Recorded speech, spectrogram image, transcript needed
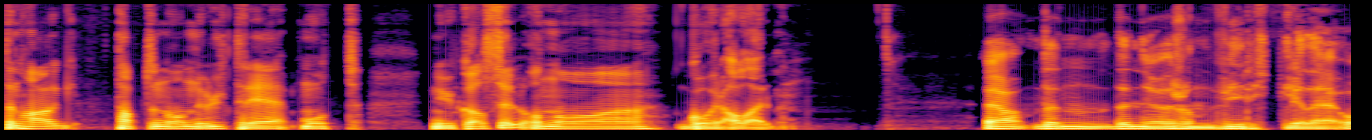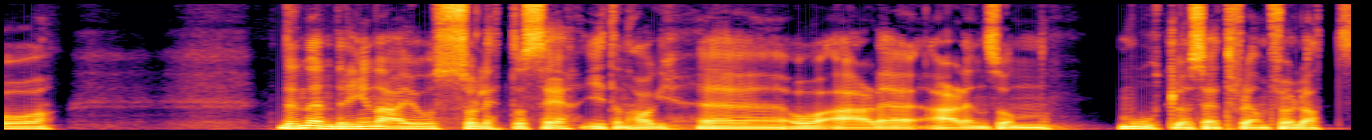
Ten Hag tapte nå 0-3 mot Newcastle, og nå går alarmen. Ja, den, den, gjør sånn virkelig det, og den endringen er jo så lett å se i Ten Hag. Eh, og er det, er det, en sånn motløshet fordi han føler at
